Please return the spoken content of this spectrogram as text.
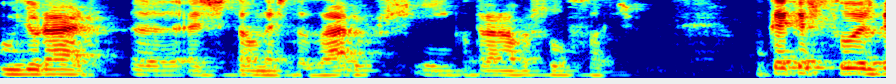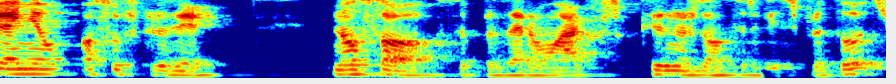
melhorar uh, a gestão destas árvores e encontrar novas soluções. O que é que as pessoas ganham ao subscrever? Não só se preservam árvores que nos dão serviços para todos,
